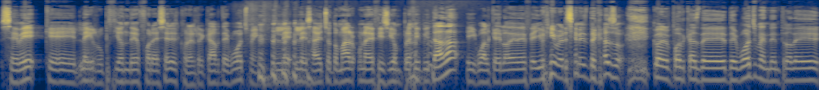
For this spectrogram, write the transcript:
se ve que la irrupción de Fuera de Series con el recap de Watchmen le, les ha hecho tomar una decisión precipitada, igual que lo de DC Universe en este caso, con el podcast de, de Watchmen dentro de,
